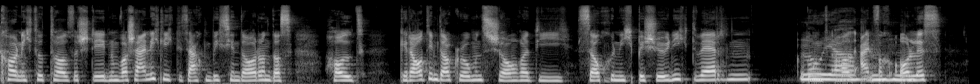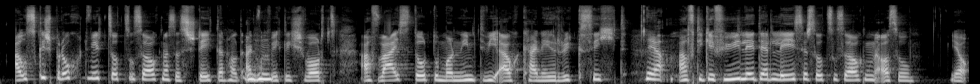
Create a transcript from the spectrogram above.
Kann ich total verstehen. Und wahrscheinlich liegt es auch ein bisschen daran, dass halt gerade im Dark Romance Genre die Sachen nicht beschönigt werden oh, und ja. halt einfach mhm. alles ausgesprochen wird sozusagen. Also es steht dann halt einfach mhm. wirklich schwarz auf weiß dort und man nimmt wie auch keine Rücksicht ja. auf die Gefühle der Leser sozusagen. Also ja,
